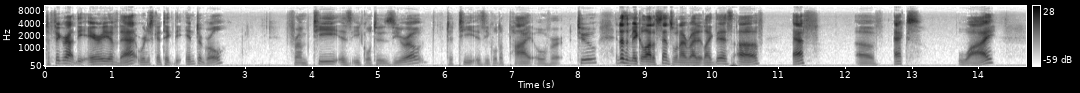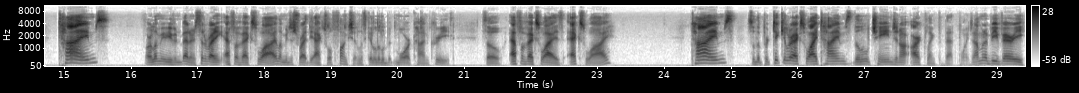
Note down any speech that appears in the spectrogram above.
to figure out the area of that, we're just going to take the integral from t is equal to 0 to t is equal to pi over 2. It doesn't make a lot of sense when I write it like this of f of x, y times, or let me even better, instead of writing f of x, y, let me just write the actual function. Let's get a little bit more concrete. So f of x, y is xy times so the particular xy times the little change in our arc length at that point. And I'm going to be very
